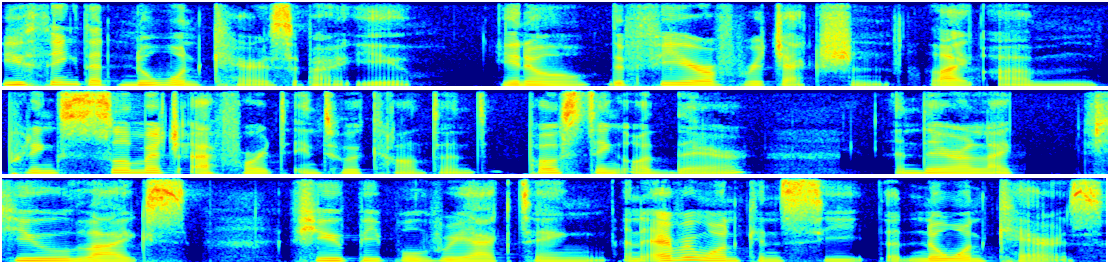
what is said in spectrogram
you think that no one cares about you. You know, the fear of rejection, like um, putting so much effort into a content, posting out there, and there are like few likes, few people reacting, and everyone can see that no one cares.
